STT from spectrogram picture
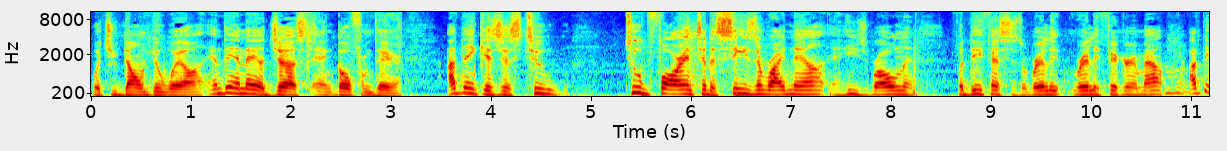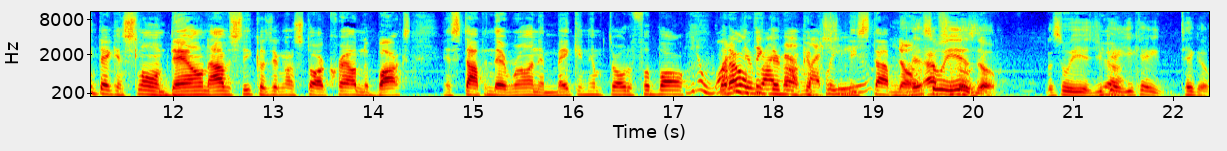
what you don't do well, and then they adjust and go from there. I think it's just too too far into the season right now, and he's rolling for defenses to really really figure him out. Mm-hmm. I think they can slow him down, obviously, because they're going to start crowding the box and stopping that run and making him throw the football. You don't but I don't think they're going to completely stop. No, that's Absolutely. who he is, though. That's who he is. You yeah. can't you can't take a.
